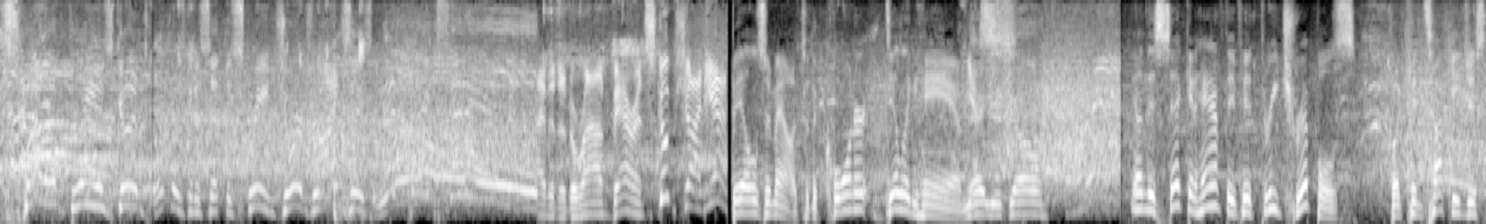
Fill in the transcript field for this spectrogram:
Spot up three is good. Booker's going to set the screen. George rises. Driving it around Barron. Scoop shot, yeah. bails him out to the corner. Dillingham. There you go. You know, in the second half, they've hit three triples, but Kentucky just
